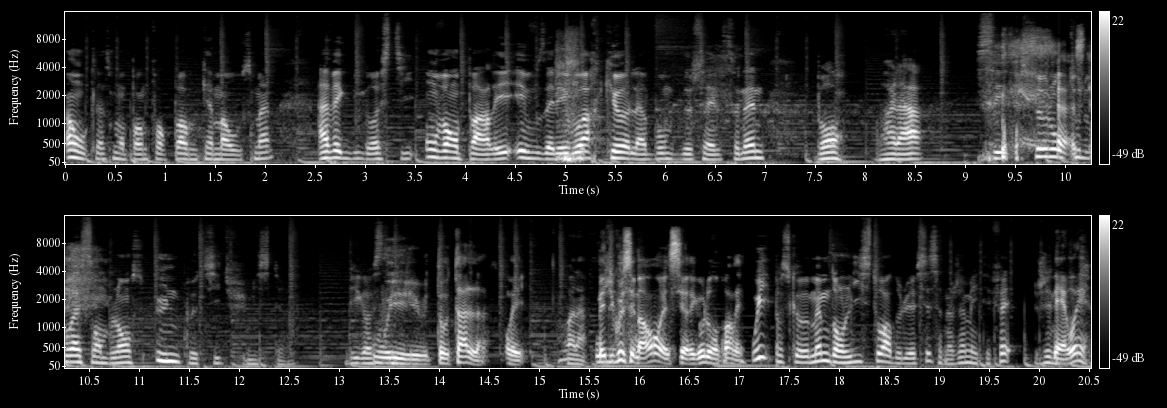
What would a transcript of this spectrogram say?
1 au classement pound for pound Kamaru Usman. Avec Big Rusty, on va en parler et vous allez voir que la bombe de Chael Sonnen, bon, voilà, c'est selon toute vraisemblance une petite fumisterie. Big Rusty. Oui, total, oui. Voilà. Mais du coup, c'est marrant et c'est rigolo d'en parler. Oui, parce que même dans l'histoire de l'UFC, ça n'a jamais été fait. Général. Mais ouais.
